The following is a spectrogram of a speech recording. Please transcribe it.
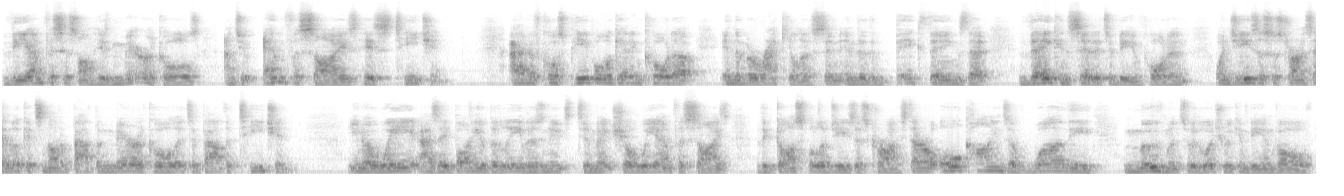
the emphasis on his miracles and to emphasize his teaching. And of course, people were getting caught up in the miraculous, in, in the, the big things that they considered to be important. When Jesus was trying to say, look, it's not about the miracle, it's about the teaching you know, we as a body of believers need to make sure we emphasize the gospel of Jesus Christ. There are all kinds of worthy movements with which we can be involved.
